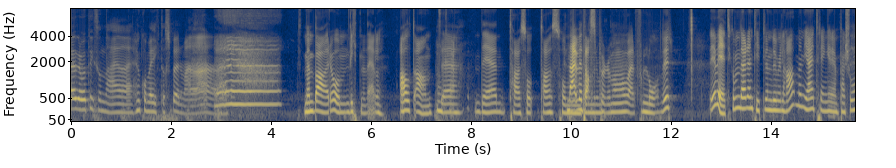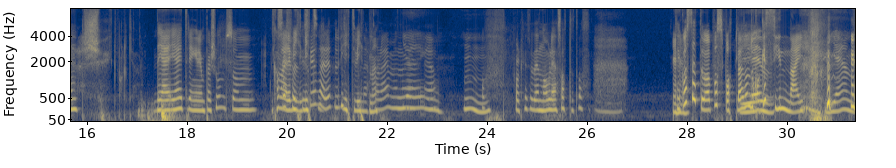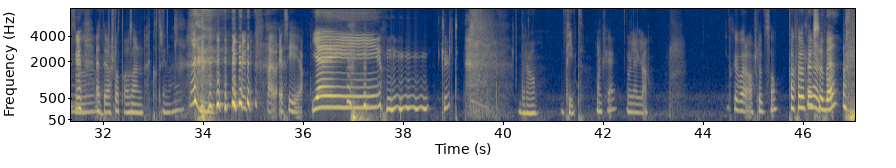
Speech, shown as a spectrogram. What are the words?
Jeg drev og tenkte sånn Nei, nei, hun kommer ikke til å spørre meg. Nei, nei. Men bare om vitnedelen. Alt annet, okay. eh, det tas hånd nei om vet du, på hva, spør du om å være forlover? Jeg vet ikke om det er den tittelen du vil ha, men jeg trenger en person Sjukt, det, jeg, jeg trenger en person som kan være jeg mitt, være et vitne. for deg, men yeah. Ja. Mm. Uff, folkens, det, nå ble jeg satt ut, altså. Tenk å sette meg på spotlight, sånn, du kan ikke si nei Yes. etter jeg har slått av sånn Katrine. nei da, jeg sier ja. Yay! Kult. Bra. Fint. OK. Nå blir jeg glad. Skal vi bare avslutte sånn? Takk for at dere Kanskje hørte det.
